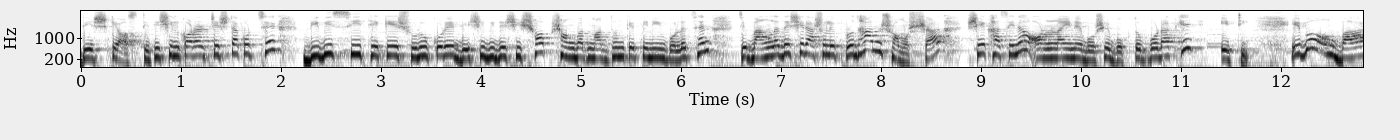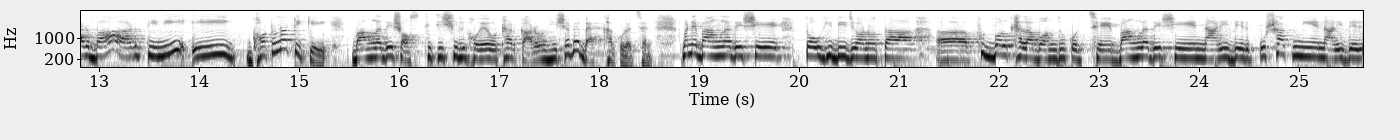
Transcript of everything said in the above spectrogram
দেশকে অস্থিতিশীল করার চেষ্টা করছে। বিবিসি থেকে শুরু করে দেশি বিদেশি সব সংবাদ মাধ্যমকে তিনি বলেছেন যে বাংলাদেশের আসলে প্রধান সমস্যা শেখ হাসিনা অনলাইনে বসে বক্তব্য রাখে এটি। এবং বারবার তিনি এই ঘটনাটিকে বাংলাদেশ অস্থিতিশীল হয়ে ওঠার কারণ হিসেবে ব্যাখ্যা করেছেন। মানে বাংলাদেশে তৌহিদি জনতা ফুটবল খেলা বন্ধ করছে, বাংলাদেশে নারীদের পোশাক নিয়ে নারীদের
